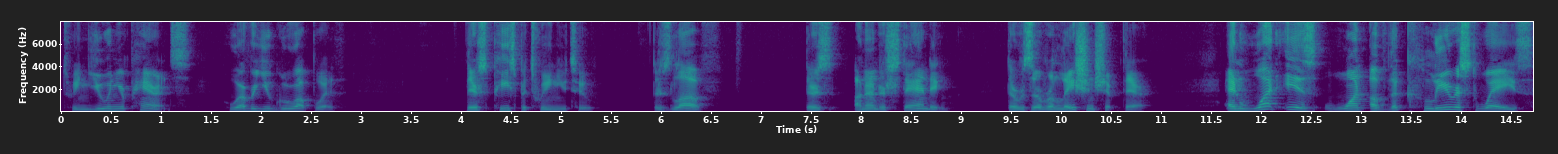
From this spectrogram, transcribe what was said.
between you and your parents, whoever you grew up with, there's peace between you two. There's love. There's an understanding. There was a relationship there. And what is one of the clearest ways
